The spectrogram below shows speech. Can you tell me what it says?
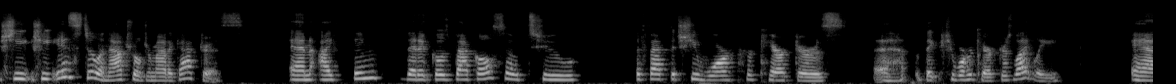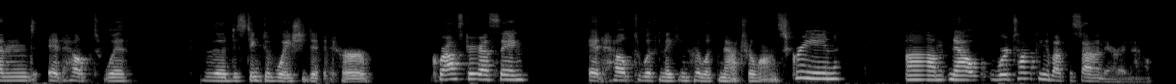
she she is still a natural dramatic actress. And i think that it goes back also to the fact that she wore her characters uh, that she wore her characters lightly. And it helped with the distinctive way she did her cross dressing. It helped with making her look natural on screen. Um, now we're talking about the silent era now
